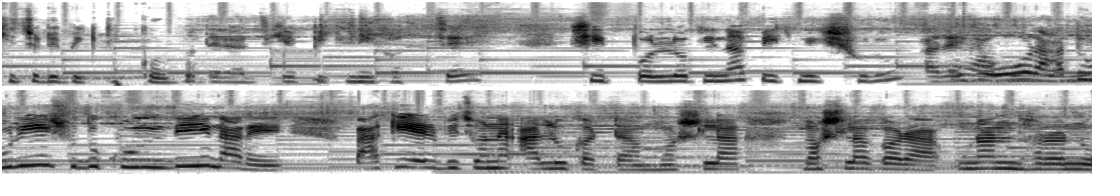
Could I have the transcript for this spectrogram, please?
খিচুড়ি পিকনিক করব। আজকে পিকনিক হচ্ছে শীত পড়ল কিনা পিকনিক শুরু। আর এই যে। ও রাঁধুনি শুধু খুন্দি না রে বাকি এর পিছনে আলু কাটা মশলা মশলা করা উনান ধরানো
